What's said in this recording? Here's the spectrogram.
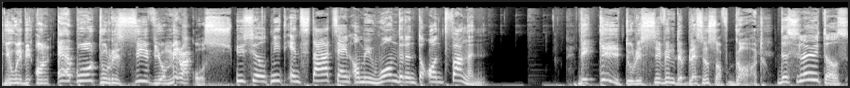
You will be unable to receive your miracles. U zult niet in staat zijn om uw wonderen te ontvangen. The key to receiving the blessings of God De sleutels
